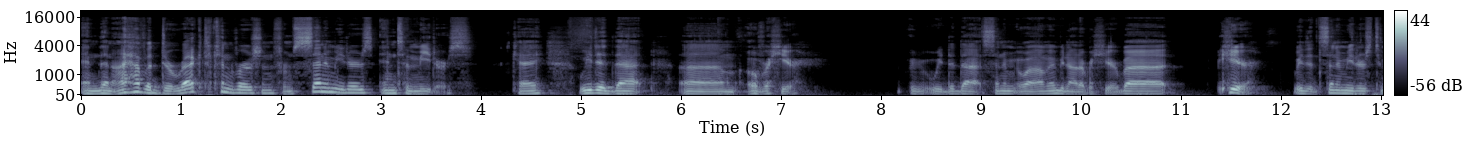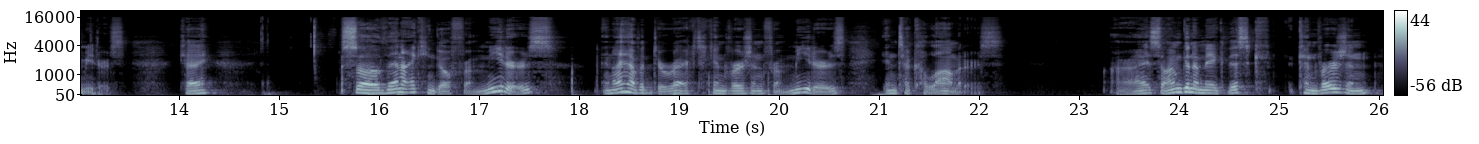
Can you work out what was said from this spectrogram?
and then I have a direct conversion from centimeters into meters. Okay, we did that um, over here. We, we did that centimeter, well, maybe not over here, but here. We did centimeters to meters. Okay, so then I can go from meters, and I have a direct conversion from meters into kilometers. All right, so I'm going to make this conversion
